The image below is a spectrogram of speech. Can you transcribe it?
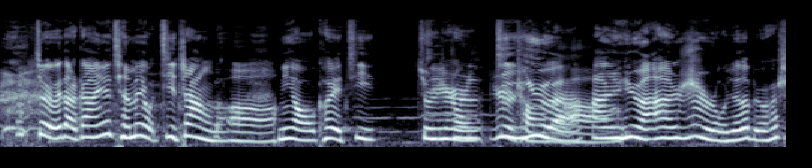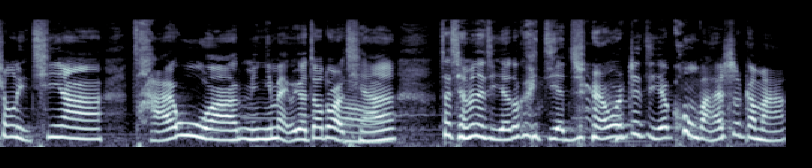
就有一点干，因为前面有记账的，你有可以记。就是这种日月按月按日，我觉得比如说生理期啊、财务啊，你你每个月交多少钱，在前面那几页都可以解决。我说这几页空白是干嘛？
